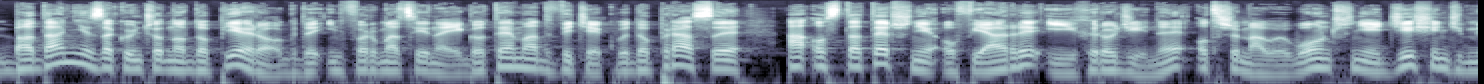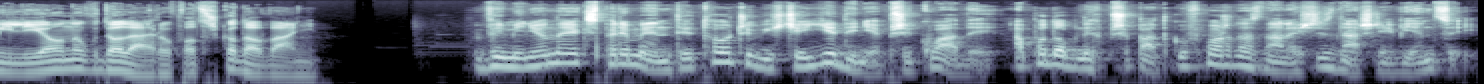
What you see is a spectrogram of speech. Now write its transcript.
Badanie zakończono dopiero, gdy informacje na jego temat wyciekły do prasy, a ostatecznie ofiary i ich rodziny otrzymały łącznie 10 milionów dolarów odszkodowań. Wymienione eksperymenty to oczywiście jedynie przykłady, a podobnych przypadków można znaleźć znacznie więcej.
